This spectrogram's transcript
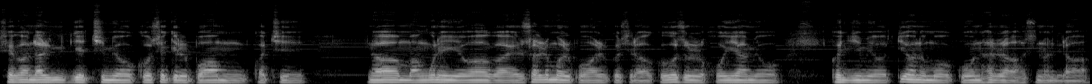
새가 날개치며 그 새끼를 보함 같이 나 망군의 여호와가 예루살렘을 보호할 것이라. 그것을 호위하며 건지며 뛰어넘어 구원하리라 하시느니라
